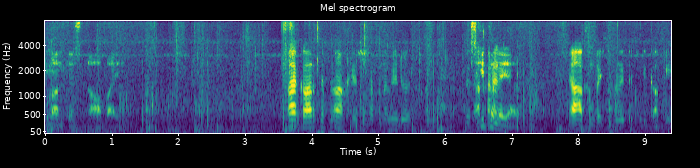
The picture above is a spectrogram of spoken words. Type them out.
iemand is naby. Ek hardloop. Ag, Jesus, ek gaan nou weer dood gaan. Dis Skiet hulle jou. Ja, ek gaan byste van net uit vir die kakkie.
